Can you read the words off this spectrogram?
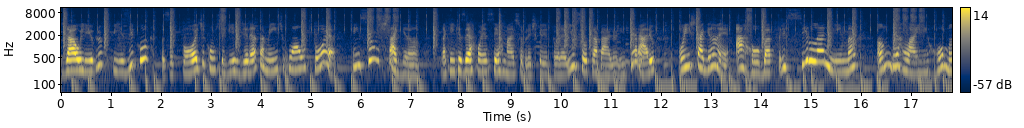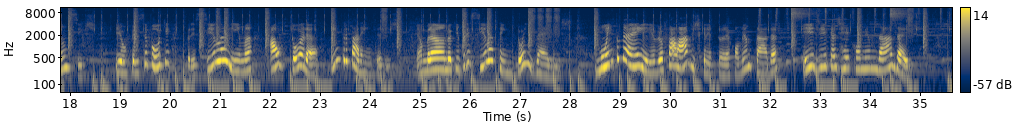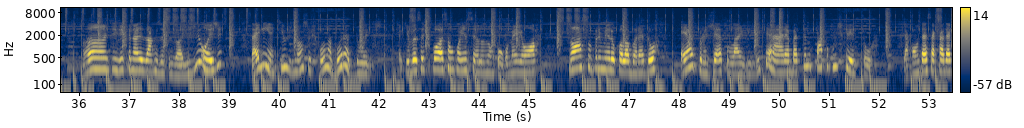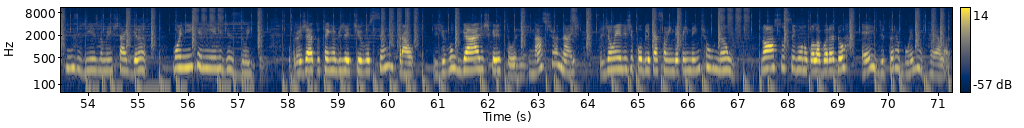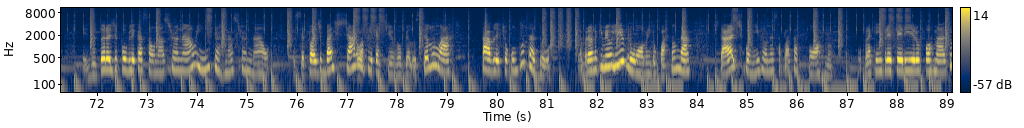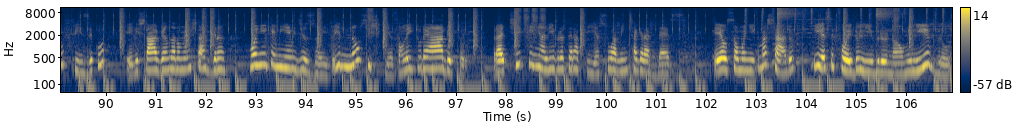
já o livro físico você pode conseguir diretamente com a autora em seu Instagram. Para quem quiser conhecer mais sobre a escritora e o seu trabalho literário, o Instagram é @priscila_lima romances e o Facebook Priscila Lima, autora, entre parênteses. Lembrando que Priscila tem dois L's. Muito bem, livro falado, escritora comentada e dicas recomendadas. Antes de finalizarmos o episódio de hoje, seguem aqui os nossos colaboradores, para que vocês possam conhecê-los um pouco melhor. Nosso primeiro colaborador é o projeto Live Literária Batendo Papo com o Escritor, que acontece a cada 15 dias no meu Instagram, MoniqueMM18. O projeto tem o objetivo central de divulgar escritores nacionais, sejam eles de publicação independente ou não. Nosso segundo colaborador é a editora Boa Novela, editora de publicação nacional e internacional. Você pode baixar o aplicativo pelo celular, tablet ou computador. Lembrando que meu livro, O Homem do Quarto Andar, está disponível nessa plataforma. Para quem preferir o formato físico, ele está à venda no meu Instagram, MoniqueMM18. E não se esqueçam, leitura é hábito. Pratiquem a livroterapia, sua mente agradece. Eu sou Monique Machado e esse foi do livro Não Me Livro.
